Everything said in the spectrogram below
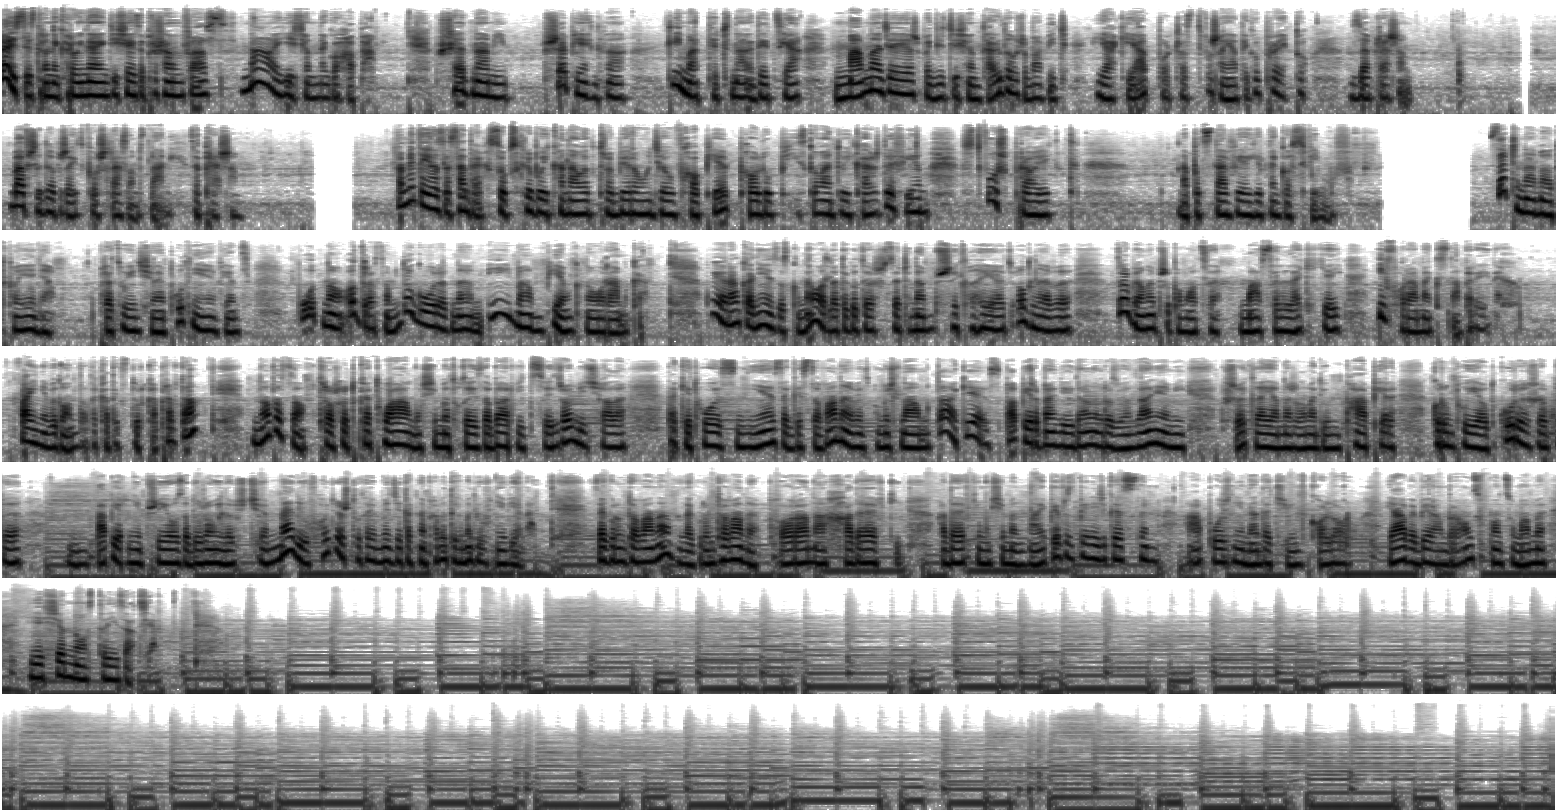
Cześć, z tej strony Karolina i dzisiaj zapraszam Was na jesiennego hapa. Przed nami przepiękna, klimatyczna edycja. Mam nadzieję, że będziecie się tak dobrze bawić jak ja podczas tworzenia tego projektu. Zapraszam. Baw się dobrze i twórz razem z nami. Zapraszam. Pamiętaj o zasadach. Subskrybuj kanały, które biorą udział w hopie, polub i skomentuj każdy film. Stwórz projekt na podstawie jednego z filmów. Zaczynamy od klejenia. Pracuję dzisiaj na płótnie, więc płótno odwracam do góry dnem i mam piękną ramkę. Moja ramka nie jest doskonała, dlatego też zaczynam przyklejać odlewy zrobione przy pomocy masy lekkiej i foramek snaperyjnych. Fajnie wygląda taka teksturka, prawda? No to co, troszeczkę tła musimy tutaj zabarwić, coś zrobić, ale takie tło jest niezagestowane, więc pomyślałam, tak jest, papier będzie idealnym rozwiązaniem i przyklejam na medium papier, gruntuję od góry, żeby mm, papier nie przyjął za dużą ilość mediów, chociaż tutaj będzie tak naprawdę tych mediów niewiele. Zagruntowane? Zagruntowane. Pora na HDF-ki. HDF-ki musimy najpierw zbielić gestem, a później nadać im koloru. Ja wybieram brąz, w końcu mamy jesienną stylizację.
